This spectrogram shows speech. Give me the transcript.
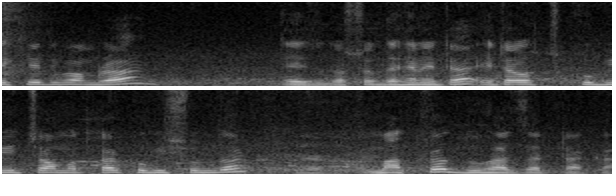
দেখিয়ে দিব আমরা। এই যে দর্শক দেখেন এটা এটাও খুবই চমৎকার, খুবই সুন্দর। মাত্র দু হাজার টাকা।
